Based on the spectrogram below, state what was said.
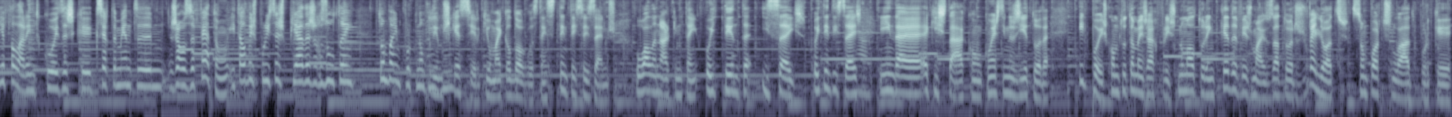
e a falarem de coisas que, que certamente já os afetam. E talvez por isso as piadas resultem tão bem, porque não podemos uhum. esquecer que o Michael Douglas tem 76 anos, o Alan Arkin tem 86. 86 ah. e ainda aqui está com, com esta energia toda. E depois, como tu também já referiste, numa altura em que cada vez mais os atores velhotes são postos de lado porque,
